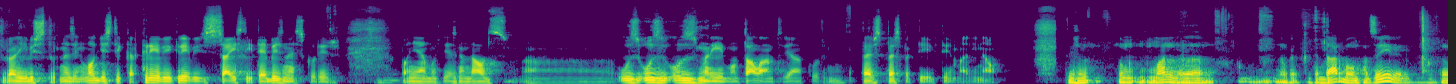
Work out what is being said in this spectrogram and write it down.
Tur arī viss tur, nezinu, loģistika ar Krieviju, Krievijas saistītie biznesi, kur ir paņēmuši diezgan daudz uh, uz, uz, uzmanību un talantu, jā, kur nu, pers, perspektīva tiem arī nav. Nu, man nu, kā darba un pa dzīvi nu,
